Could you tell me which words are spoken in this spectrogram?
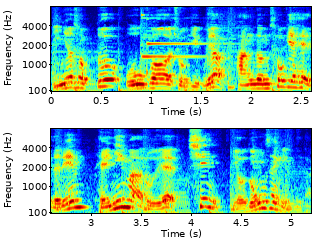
이 녀석도 오거족이고요. 방금 소개해드린 베니마루의 친 여동생입니다.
